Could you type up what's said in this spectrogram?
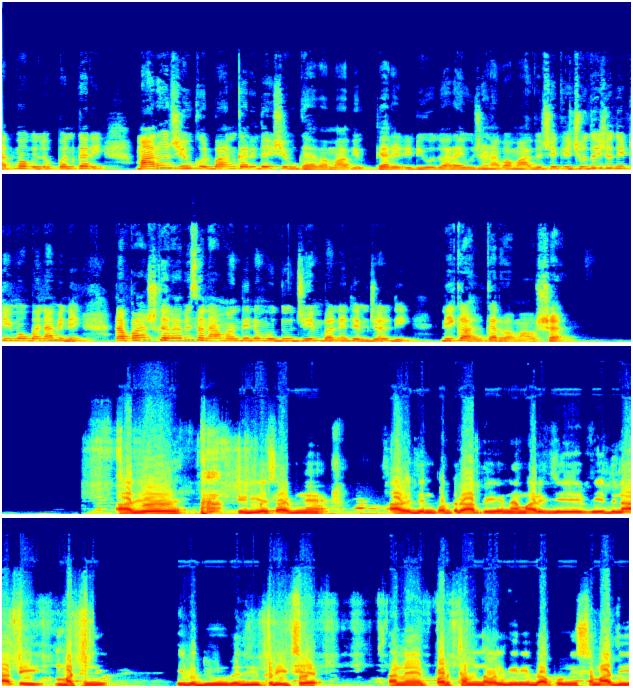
આત્મવિલોપન કરી મારો જીવ કુરબાન કરી દઈશ એવું કહેવામાં આવ્યું. ત્યારે રેડિયો દ્વારા એવું જણાવવામાં આવ્યું છે કે જુદી જુદી ટીમો બનાવીને તપાસ કરાવીશ અને આ મંદિરનો મુદ્દો જેમ બને તેમ જલ્દી નિકાલ કરવામાં આવશે. આજે ટીડીએ સાહેબને આવેદનપત્ર આપી અને મારી જે વેદના હતી, મઠની, એ બધું રજૂ કરી છે. અને પ્રથમ નવલગીરી બાપુની સમાધિ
